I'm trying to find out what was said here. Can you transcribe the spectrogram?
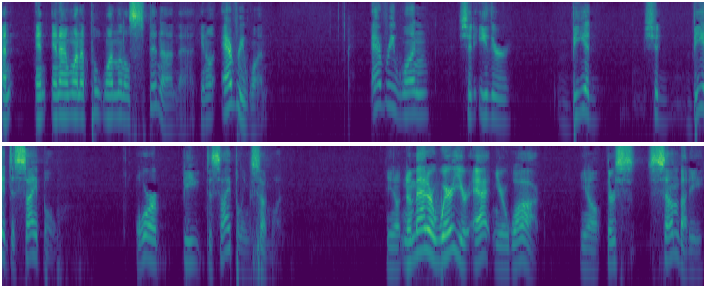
And, and, and I want to put one little spin on that. You know, everyone, everyone should either be a, should be a disciple or be discipling someone. You know, no matter where you're at in your walk, you know, there's somebody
